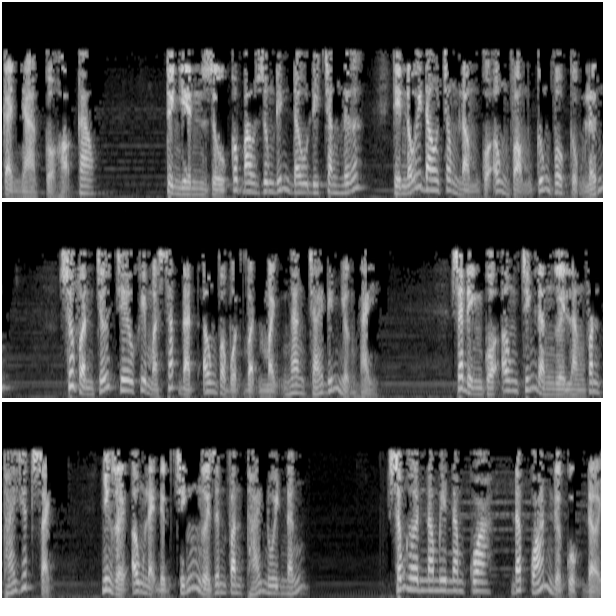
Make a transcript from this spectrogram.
cả nhà của họ Cao. Tuy nhiên dù có bao dung đến đâu đi chăng nữa, thì nỗi đau trong lòng của ông Vọng cũng vô cùng lớn. Số phận chớ trêu khi mà sắp đặt ông vào một vận mệnh ngang trái đến nhường này. Gia đình của ông chính là người làng Văn Thái giết sạch, nhưng rồi ông lại được chính người dân Văn Thái nuôi nấng. Sống hơn 50 năm qua, đã quá nửa cuộc đời,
